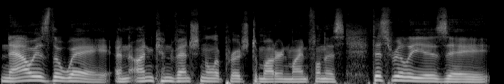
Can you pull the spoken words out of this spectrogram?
now is the way an unconventional approach to modern mindfulness. This really is a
